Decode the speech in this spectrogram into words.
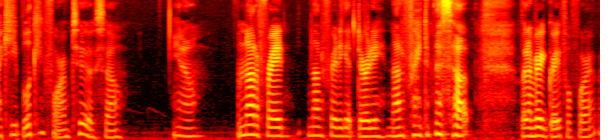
I keep looking for them too. So, you know, I'm not afraid. I'm not afraid to get dirty. Not afraid to mess up, but I'm very grateful for it.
